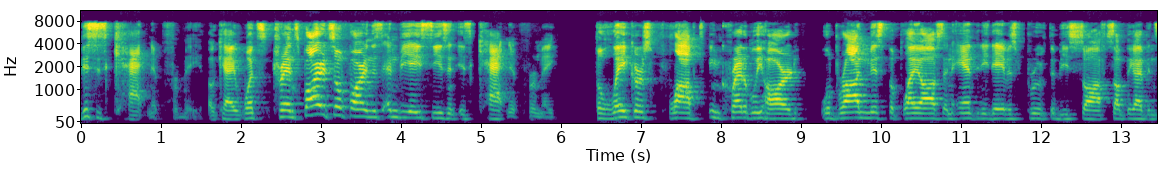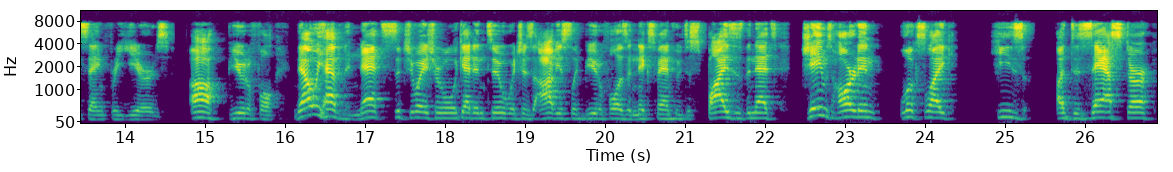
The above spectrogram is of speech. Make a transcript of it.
this is catnip for me. Okay. What's transpired so far in this NBA season is catnip for me. The Lakers flopped incredibly hard. LeBron missed the playoffs, and Anthony Davis proved to be soft, something I've been saying for years. Ah, beautiful. Now we have the Nets situation we'll get into, which is obviously beautiful as a Knicks fan who despises the Nets. James Harden looks like he's a disaster.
